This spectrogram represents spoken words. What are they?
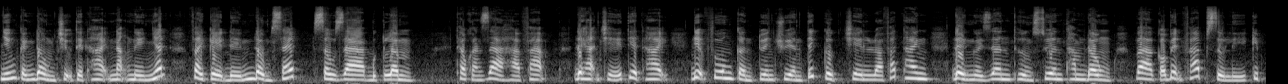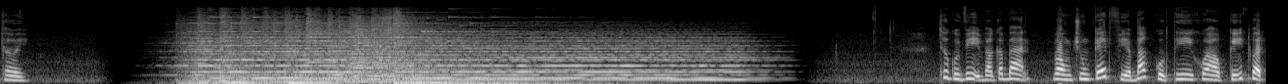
Những cánh đồng chịu thiệt hại nặng nề nhất phải kể đến đồng xếp, sâu ra, bực lầm. Theo khán giả Hà Phạm, để hạn chế thiệt hại, địa phương cần tuyên truyền tích cực trên loa phát thanh để người dân thường xuyên thăm đồng và có biện pháp xử lý kịp thời. Thưa quý vị và các bạn, vòng chung kết phía Bắc cuộc thi khoa học kỹ thuật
